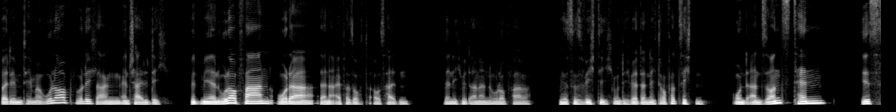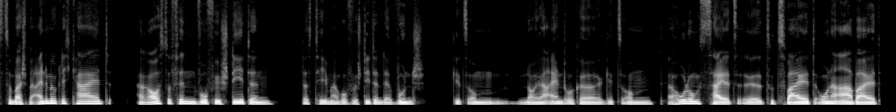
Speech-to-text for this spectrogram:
Bei dem Thema Urlaub würde ich sagen, entscheide dich. Mit mir in Urlaub fahren oder deine Eifersucht aushalten, wenn ich mit anderen in Urlaub fahre. Mir ist das wichtig und ich werde dann nicht darauf verzichten. Und ansonsten ist zum Beispiel eine Möglichkeit herauszufinden, wofür steht denn das Thema? Wofür steht denn der Wunsch? Geht es um neue Eindrücke? Geht es um Erholungszeit äh, zu zweit, ohne Arbeit?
